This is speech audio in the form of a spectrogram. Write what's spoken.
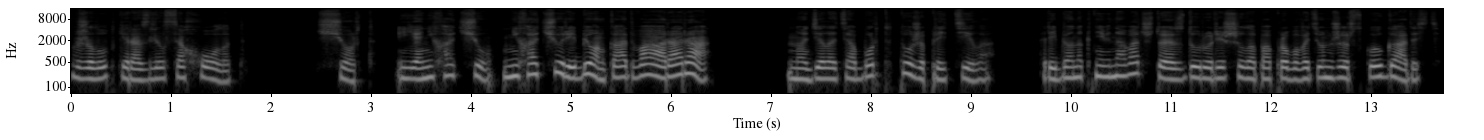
В желудке разлился холод. Черт, я не хочу, не хочу ребенка от Ваарара. Но делать аборт тоже претило. Ребенок не виноват, что я с дуру решила попробовать унжирскую гадость.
